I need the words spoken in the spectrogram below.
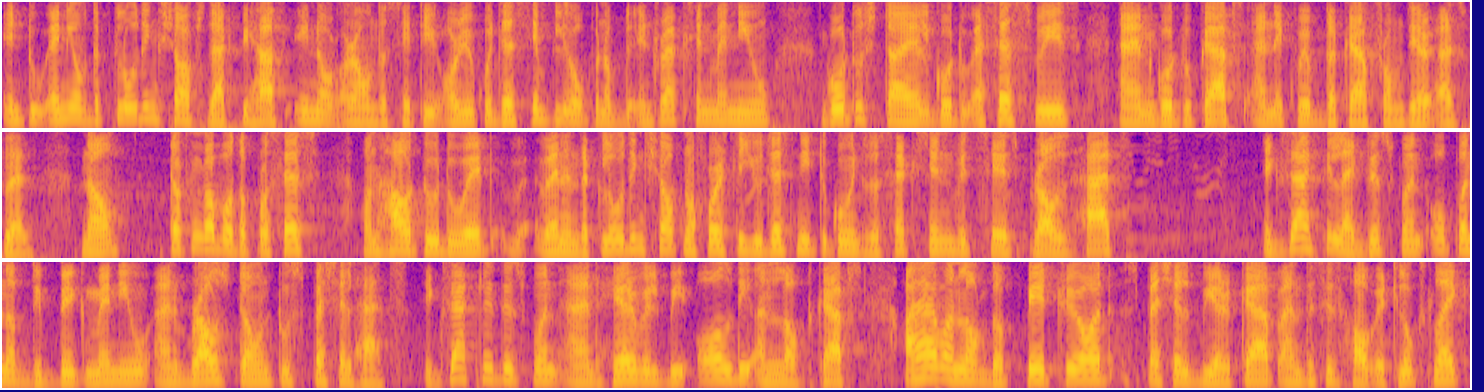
into any of the clothing shops that we have in or around the city or you could just simply open up the interaction menu go to style go to accessories and go to caps and equip the cap from there as well. Now talking about the process on how to do it when in the clothing shop now firstly you just need to go into the section which says browse hats Exactly like this one, open up the big menu and browse down to special hats. Exactly this one and here will be all the unlocked caps. I have unlocked the Patriot special beer cap and this is how it looks like.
